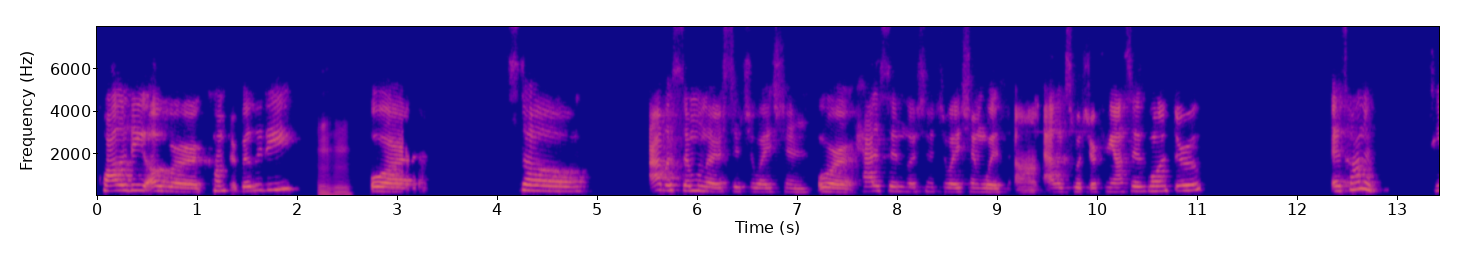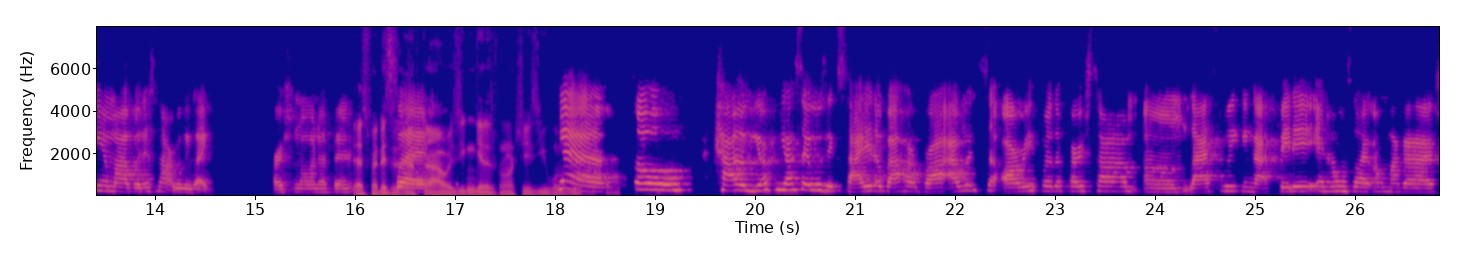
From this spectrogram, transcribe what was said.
quality over comfortability, hmm or so. I have a similar situation, or had a similar situation with um Alex, what your fiance is going through. It's kind of TMI, but it's not really like personal or nothing. That's fair. This is But- after hours. You can get as raunchy as you want. Yeah. So how your fiance was excited about her bra. I went to Aerie for the first time um last week and got fitted, and I was like, oh my gosh,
